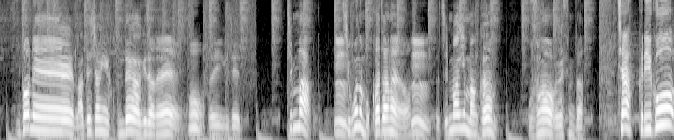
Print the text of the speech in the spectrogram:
이번에 라데정이 군대 가기 전에 어. 저희 이제 찐막 음. 지고는 못 가잖아요. 음. 찐막인 만큼 우승하고 가겠습니다. 자, 그리고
